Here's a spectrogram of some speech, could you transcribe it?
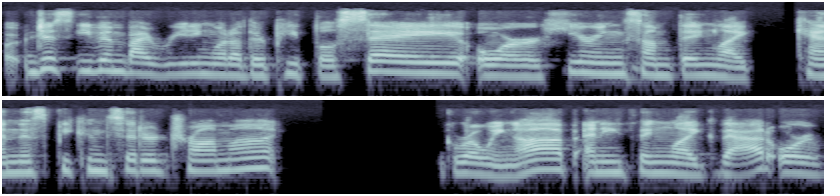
uh, just even by reading what other people say or hearing something like, can this be considered trauma growing up, anything like that? Or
